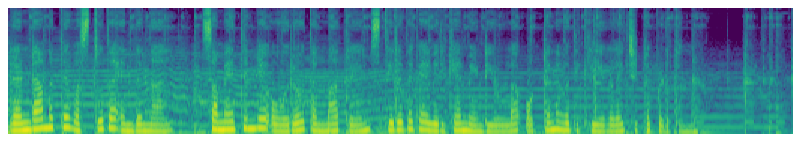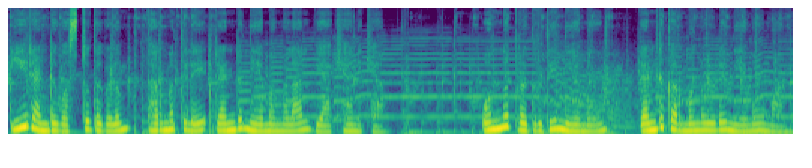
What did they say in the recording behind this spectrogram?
രണ്ടാമത്തെ വസ്തുത എന്തെന്നാൽ സമയത്തിന്റെ ഓരോ തന്മാത്രയും സ്ഥിരത കൈവരിക്കാൻ വേണ്ടിയുള്ള ഒട്ടനവധി ക്രിയകളെ ചിട്ടപ്പെടുത്തുന്നു. ഈ രണ്ട് വസ്തുതകളും ധർമ്മത്തിലെ രണ്ട് നിയമങ്ങളാൽ വ്യാഖ്യാനിക്കാം. ഒന്ന് പ്രകൃതി നിയമവും രണ്ട് കർമ്മങ്ങളുടെ നിയമവുമാണ്.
